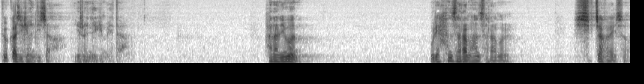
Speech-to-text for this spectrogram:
끝까지 견디자. 이런 얘기입니다. 하나님은 우리 한 사람 한 사람을 십자가에서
